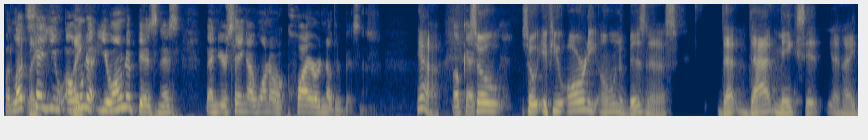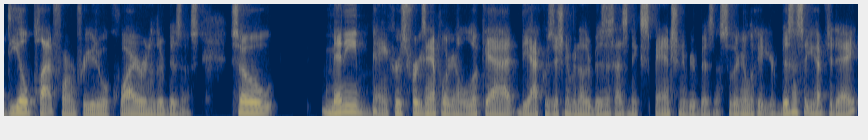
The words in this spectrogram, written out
but let's Like- say you own like- a, you own a business and you're saying I want to acquire another business. Yeah. Okay, So so if you already own a business, that that makes it an ideal platform for you to acquire another business. So many bankers, for example, are going to look at the acquisition of another business as an expansion of your business. So they're going to look at your business that you have today.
